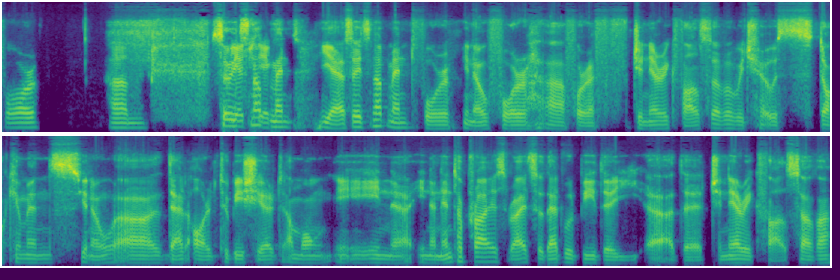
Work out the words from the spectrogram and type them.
for um, So it's not meant, yeah. So it's not meant for you know for uh, for a f- generic file server which hosts documents you know uh, that are to be shared among in uh, in an enterprise, right? So that would be the uh, the generic file server.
